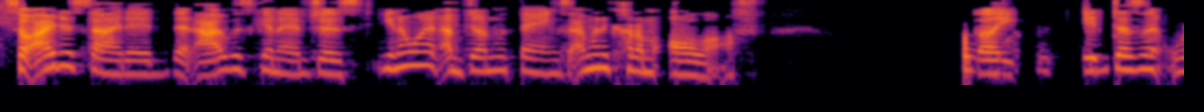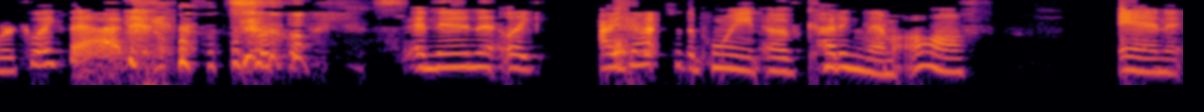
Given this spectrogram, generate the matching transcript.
So i decided that i was to just you know what? I'm done with bangs. I'm to cut them all off. Like it doesn't work like that. So, and then like I got to the point of cutting them off and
